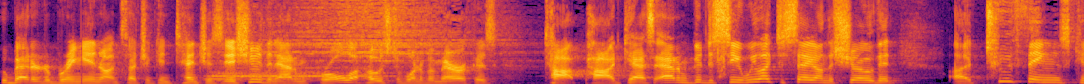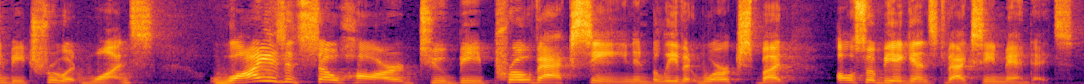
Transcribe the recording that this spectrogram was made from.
who better to bring in on such a contentious issue than Adam Carolla, host of one of America's top podcasts? Adam, good to see you. We like to say on the show that uh, two things can be true at once. Why is it so hard to be pro vaccine and believe it works, but also be against vaccine mandates?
